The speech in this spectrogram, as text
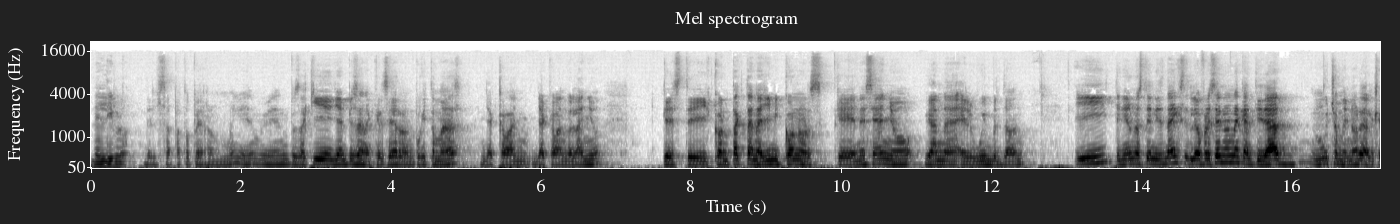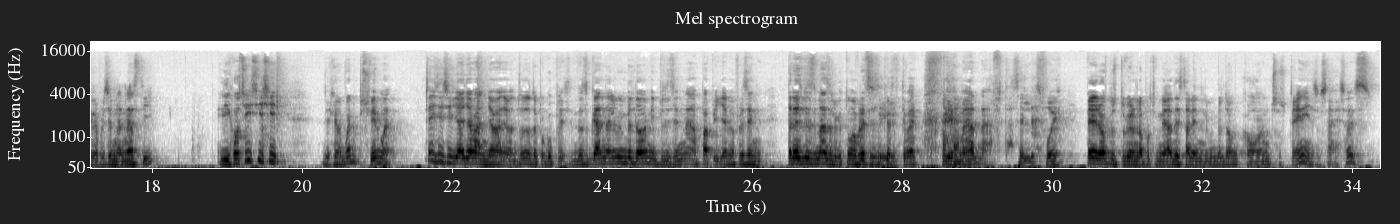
del libro. del zapato perro. Muy bien, muy bien. Pues aquí ya empiezan a crecer un poquito más, ya, acaban, ya acabando el año. Este, y contactan a Jimmy Connors, que en ese año gana el Wimbledon. Y tenían unos tenis Nike. Le ofrecieron una cantidad mucho menor de la que le ofrecieron a Nasty. Y dijo, sí, sí, sí. Dijeron, bueno, pues firma. Sí, sí, sí, ya, ya van, ya van, ya van. Tú no te preocupes. Entonces gana el Wimbledon y pues dicen, no, papi, ya me ofrecen tres veces más de lo que tú me ofreces. Sí. ¿Qué crees que te voy a firmar? Nah, pues, Se les fue. pero pues tuvieron la oportunidad de estar en el Wimbledon con sus tenis. O sea, eso es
